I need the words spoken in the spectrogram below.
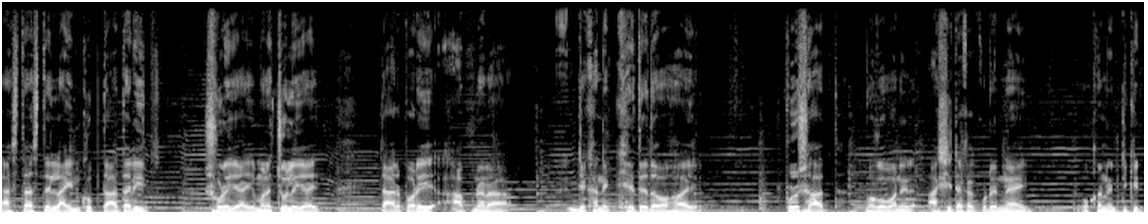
আস্তে আস্তে লাইন খুব তাড়াতাড়ি সরে যায় মানে চলে যায়। তারপরে আপনারা যেখানে খেতে দেওয়া হয় প্রসাদ, ভগবানের আশি টাকা করে নেয়। ওখানে টিকিট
